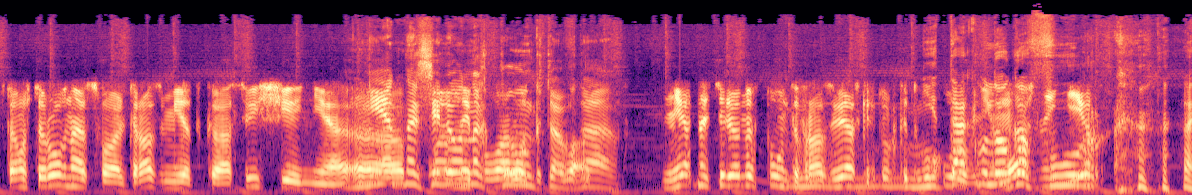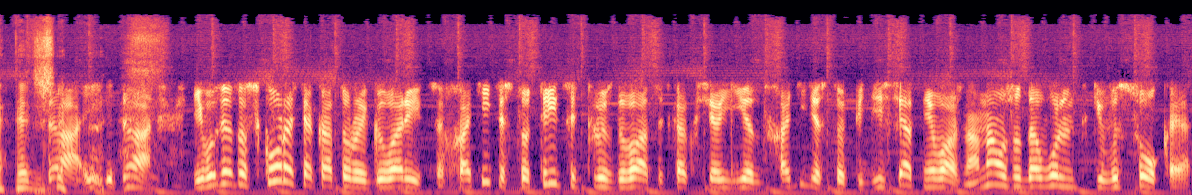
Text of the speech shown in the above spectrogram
Потому что ровный асфальт, разметка, освещение. э, Нет плавные населенных пунктов, да. Нет населенных пунктов, развязки только Не двух так уровней. много Можно фур. Опять же. да, и, да. И вот эта скорость, о которой говорится, хотите 130 плюс 20, как все едут, хотите 150, неважно, она уже довольно-таки высокая.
